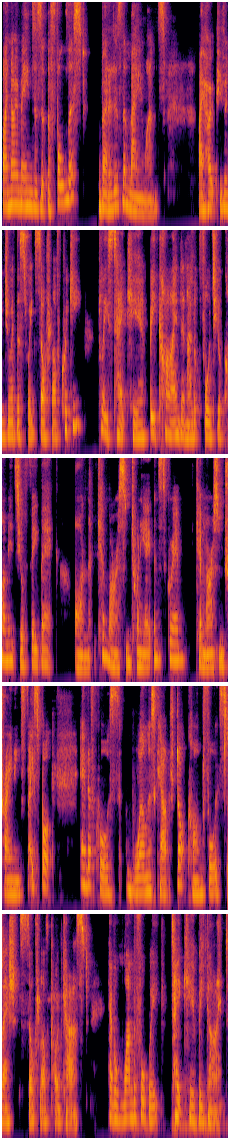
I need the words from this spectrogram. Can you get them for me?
By no means is it the full list, but it is the main ones. I hope you've enjoyed this week's Self Love Quickie. Please take care, be kind, and I look forward to your comments, your feedback on Kim Morrison 28 Instagram, Kim Morrison Training Facebook, and of course, wellnesscouch.com forward slash self love podcast. Have a wonderful week. Take care. Be kind.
